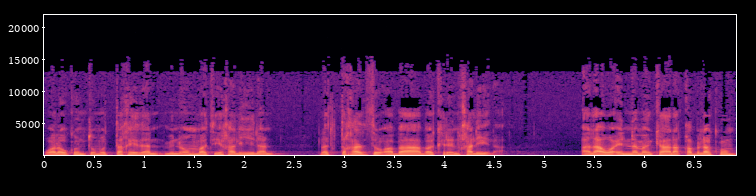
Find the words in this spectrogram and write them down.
ولو كنت متخذا من أمتي خليلا لاتخذت أبا بكر خليلا. ألا وإن من كان قبلكم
